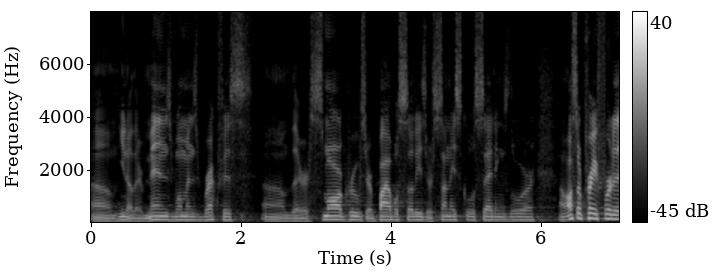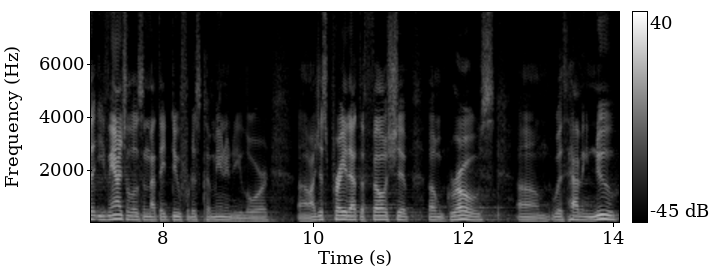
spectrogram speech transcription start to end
um, you know, their men's, women's breakfast, um, their small groups, their Bible studies, their Sunday school settings, Lord. I also pray for the evangelism that they do for this community, Lord. Uh, I just pray that the fellowship um, grows um, with having new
